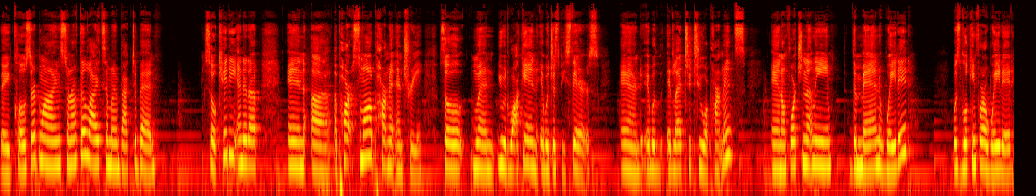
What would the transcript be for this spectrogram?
They closed their blinds, turned off the lights, and went back to bed. So Kitty ended up in a apart small apartment entry. So when you would walk in, it would just be stairs, and it would it led to two apartments. And unfortunately, the man waited, was looking for a waited,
